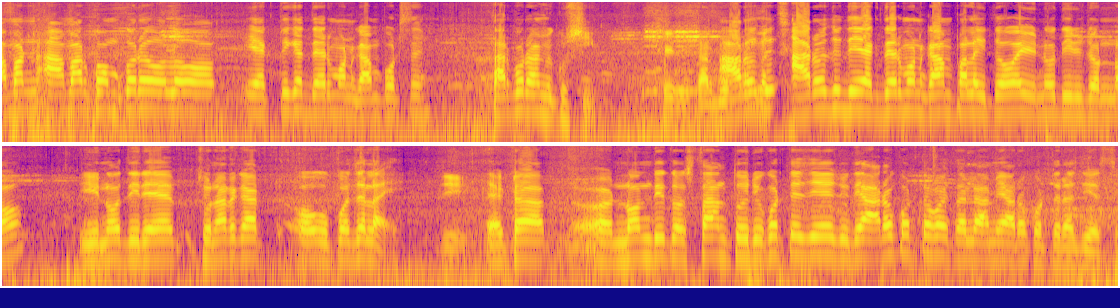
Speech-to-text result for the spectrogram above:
আমার আমার কম করে হলো এক থেকে দেড় মন গাম পড়ছে। তারপর আমি খুশি। আরও আরও যদি এক দেড় মন গাম পালাইতে হয় এই নদীর জন্য এই নদীরে সোনারঘাট ও উপজেলায় একটা নন্দিত স্থান তৈরি করতে যে যদি আরও করতে হয় তাহলে আমি আরও করতে রাজি আছি।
